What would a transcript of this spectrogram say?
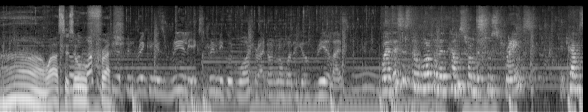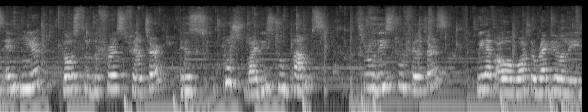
Ah, wow, so it's so the all water that you've been drinking is really extremely good water. I don't know whether you have realized. Well, this is the water that comes from the two springs. It comes in here, goes through the first filter. It is pushed by these two pumps through these two filters. We have our water regularly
